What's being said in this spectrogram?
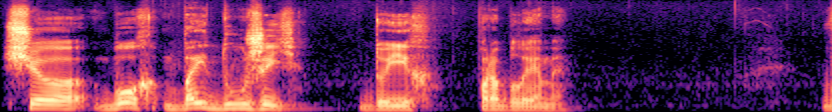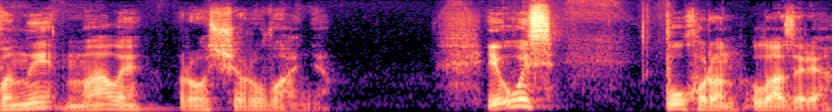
що Бог байдужий до їх проблеми. Вони мали розчарування. І ось похорон Лазаря.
